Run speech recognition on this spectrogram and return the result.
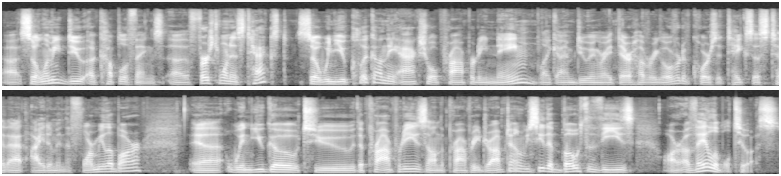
Uh, so let me do a couple of things. Uh, first one is text. So when you click on the actual property name, like I'm doing right there, hovering over it, of course, it takes us to that item in the formula bar. Uh, when you go to the properties on the property dropdown, we see that both of these are available to us.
